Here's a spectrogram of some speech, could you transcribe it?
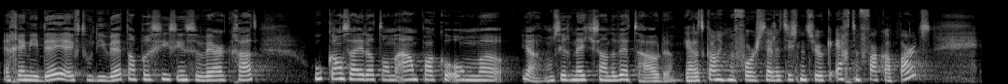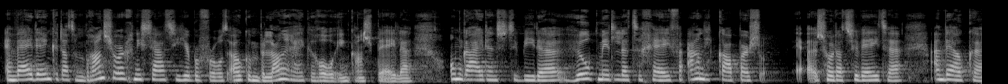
en geen idee heeft hoe die wet nou precies in zijn werk gaat. Hoe kan zij dat dan aanpakken om, uh, ja, om zich netjes aan de wet te houden? Ja, dat kan ik me voorstellen. Het is natuurlijk echt een vak apart. En wij denken dat een brancheorganisatie hier bijvoorbeeld ook een belangrijke rol in kan spelen. Om guidance te bieden, hulpmiddelen te geven aan die kappers eh, zodat ze weten aan welke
